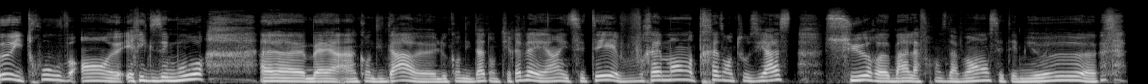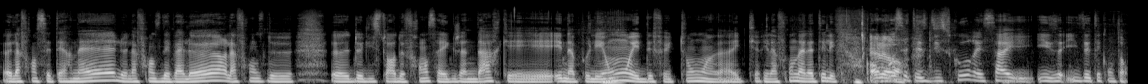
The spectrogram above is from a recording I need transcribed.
eux, ils trouvent en Éric Zemmour ben, un candidat, le candidat dont ils rêvaient. Hein. Et c'était vraiment très enthousiaste sur ben, la France d'avant, c'était mieux, euh, la France éternelle, la France des valeurs, la France de, euh, de l'histoire de France avec Jeanne d'Arc et, et Napoléon et des feuilletons euh, avec Thierry Lafronde à la télé. En Alors- gros, c'était ce discours et ça, ils, ils- étaient contents.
